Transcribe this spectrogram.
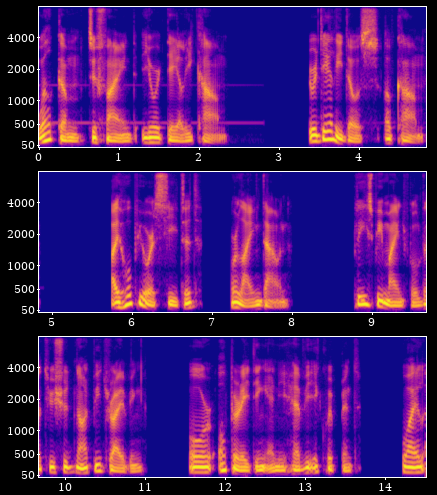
Welcome to Find Your Daily Calm, your daily dose of calm. I hope you are seated or lying down. Please be mindful that you should not be driving or operating any heavy equipment while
